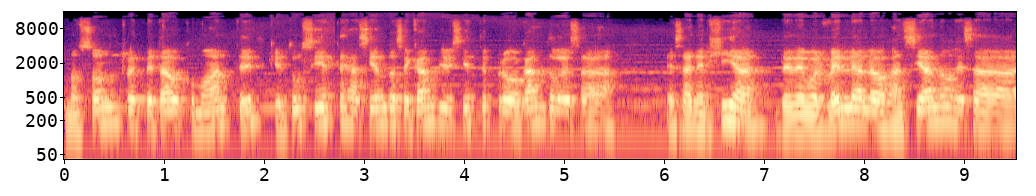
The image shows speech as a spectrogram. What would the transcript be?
no son respetados como antes, que tú sí estés haciendo ese cambio y sí estés provocando esa, esa energía de devolverle a los ancianos esa,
